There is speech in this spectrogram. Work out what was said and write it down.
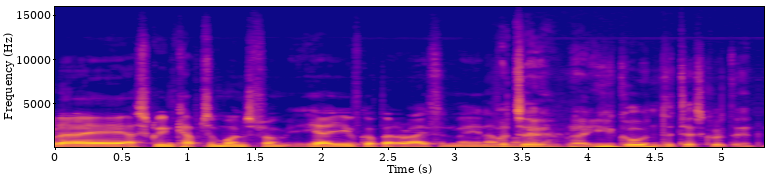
but I, I screen capped some ones from. Yeah, you've got better eyes than me, and I'm But not. uh, right, you go in the Discord then.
